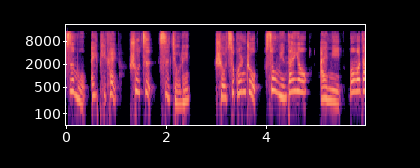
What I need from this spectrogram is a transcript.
字母 “apk”，数字四九零，首次关注送免单哟，爱你么么哒。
